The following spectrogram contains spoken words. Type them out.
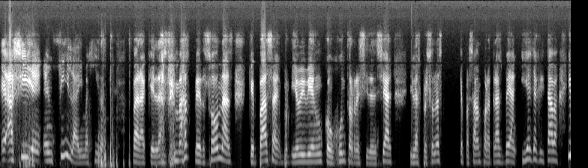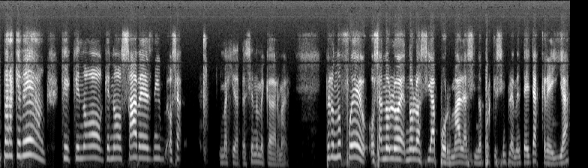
eh, así en, fila, imagínate, para que las demás personas que pasan, porque yo vivía en un conjunto residencial, y las personas que pasaban por atrás vean, y ella gritaba, y para que vean que, que no, que no sabes, ni, o sea, imagínate, haciéndome quedar mal. Pero no fue, o sea, no lo, no lo hacía por mala, sino porque simplemente ella creía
